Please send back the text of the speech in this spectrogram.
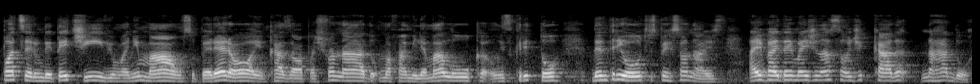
Pode ser um detetive, um animal, um super-herói, um casal apaixonado, uma família maluca, um escritor, dentre outros personagens. Aí vai da imaginação de cada narrador.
